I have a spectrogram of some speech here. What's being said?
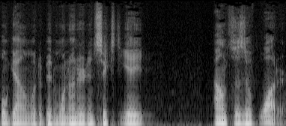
full gallon would have been 168 ounces of water,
